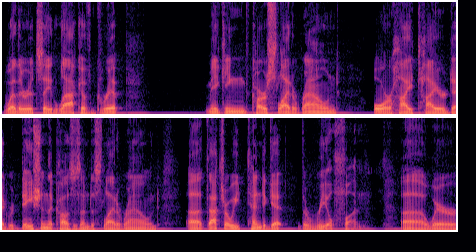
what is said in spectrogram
whether it's a lack of grip making the cars slide around or high tire degradation that causes them to slide around, uh, that's where we tend to get the real fun, uh, where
